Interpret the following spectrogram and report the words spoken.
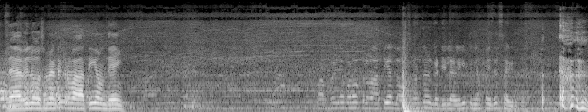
ਬਸ ਆ ਵੀ ਲੋਸਮੈਂਟ ਕਰਵਾਤੀ ਆਉਂਦੇ ਆਂ ਬਾਬੇ ਜੀ ਬੜਾ ਕਰਵਾਤੀ ਆ ਲੋਸਮੈਂਟ ਤੇ ਗੱਡੀ ਲੈ ਲਈ ਪਹਿਲਾਂ ਆਪਾਂ ਸਾਈਡ ਤੇ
